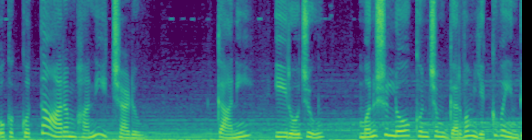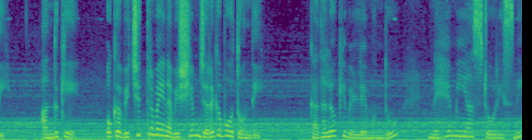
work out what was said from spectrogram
ఒక కొత్త ఆరంభాన్ని ఇచ్చాడు. కాని ఈరోజు మనుషుల్లో కొంచెం గర్వం ఎక్కువైంది. అందుకే ఒక విచిత్రమైన విషయం జరగబోతోంది. కథలోకి వెళ్ళే ముందు నెహమియా స్టోరీస్ని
